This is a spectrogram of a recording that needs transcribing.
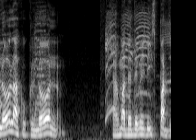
Lola cu clon. Și acum de damage de îi sparge.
